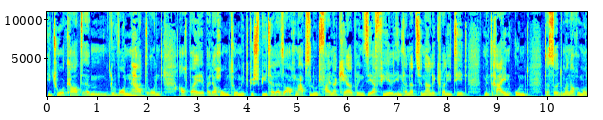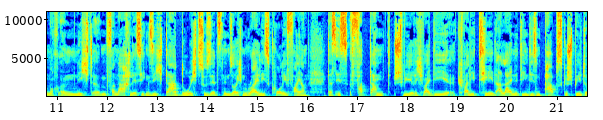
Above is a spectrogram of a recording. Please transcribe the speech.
die Tourcard ähm, gewonnen hat und auch bei, bei der Home Tour mitgespielt hat. Also auch ein absolut feiner Kerl, bringt sehr viel internationale Qualität mit rein und das sollte man auch immer noch ähm, nicht ähm, vernachlässigen, sich da durchzusetzen in solchen Rileys Qualifiern. Das ist verdammt schwierig, weil die Qualität alleine, die in diesen Pubs gespielt,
